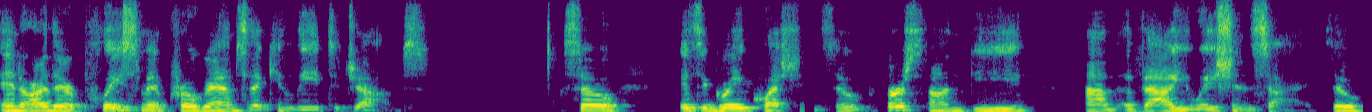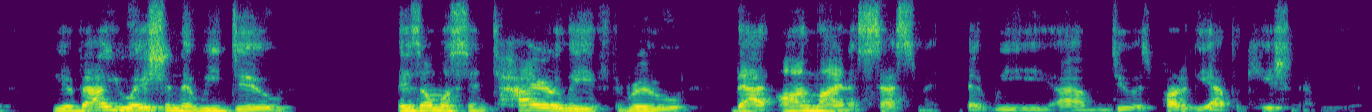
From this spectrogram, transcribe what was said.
And are there placement programs that can lead to jobs? So it's a great question. So first on the um, evaluation side. So the evaluation that we do is almost entirely through that online assessment that we um, do as part of the application every year.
